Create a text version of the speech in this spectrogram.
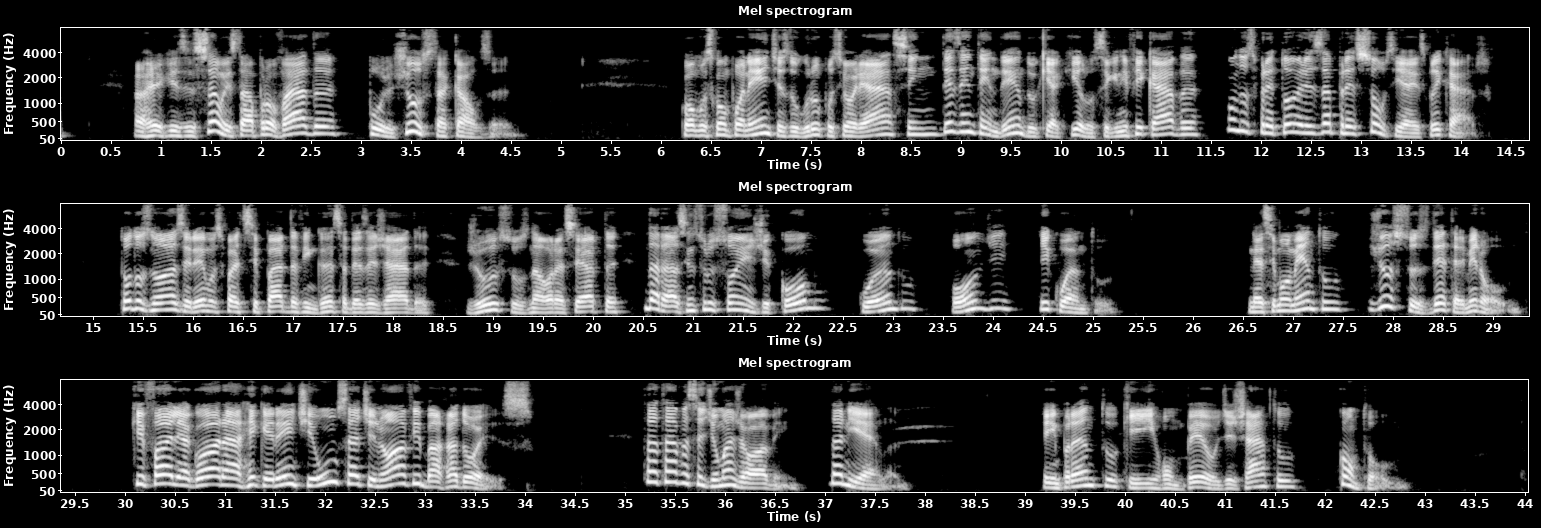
A requisição está aprovada por justa causa. Como os componentes do grupo se olhassem, desentendendo o que aquilo significava, um dos pretores apressou-se a explicar. Todos nós iremos participar da vingança desejada. Justus, na hora certa, dará as instruções de como, quando, onde e quanto. Nesse momento, Justus determinou que fale agora a requerente 179-2. Tratava-se de uma jovem, Daniela. Em pranto, que irrompeu de jato, contou.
